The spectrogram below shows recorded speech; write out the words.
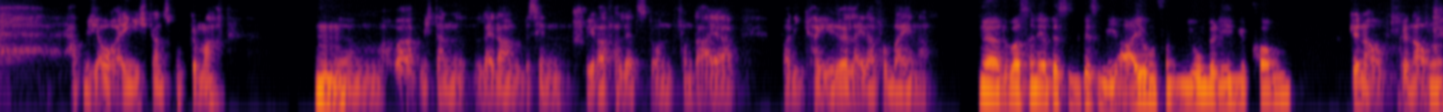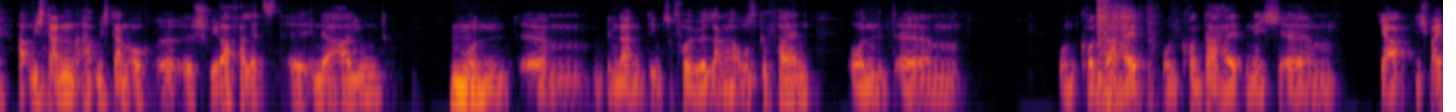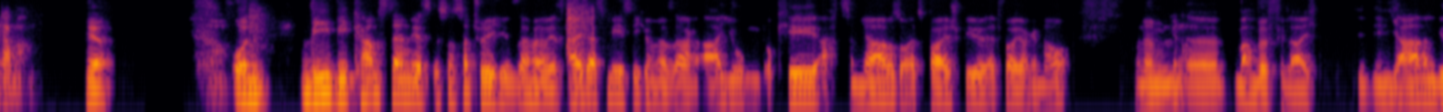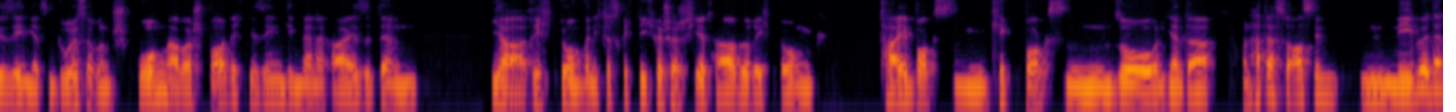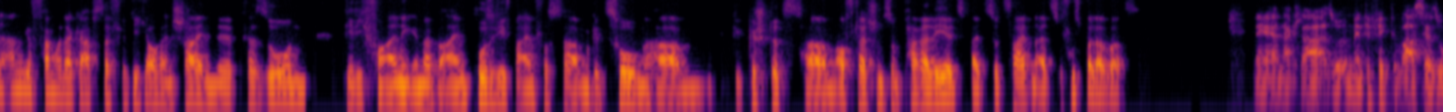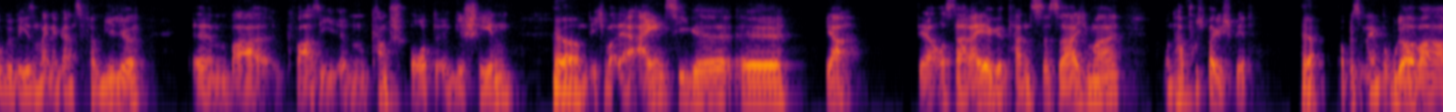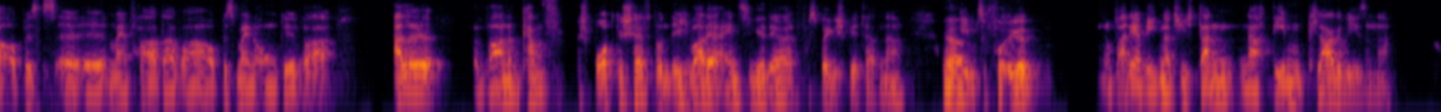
habe mich auch eigentlich ganz gut gemacht. Mhm. Ähm, aber habe mich dann leider ein bisschen schwerer verletzt und von daher war die Karriere leider vorbei. Ne? Ja, du warst dann ja bis, bis in die A-Jugend von Union Berlin gekommen. Genau, genau. Ja. Habe mich, dann, hab mich dann auch äh, schwerer verletzt äh, in der A-Jugend mhm. und ähm, bin dann demzufolge lange ausgefallen und, ähm, und konnte halt und konnte halt nicht, ähm, ja, nicht weitermachen. Ja. ja. Und wie, wie kam es denn, jetzt ist uns natürlich, sagen wir jetzt altersmäßig, wenn wir sagen A-Jugend, okay, 18 Jahre so als Beispiel etwa, ja genau. Und dann genau. äh, machen wir vielleicht in Jahren gesehen jetzt einen größeren Sprung, aber sportlich gesehen ging deine Reise denn ja Richtung, wenn ich das richtig recherchiert habe, Richtung Thai-Boxen, Kickboxen, so und hier und da. Und hat das so aus dem Nebel denn angefangen oder gab es da für dich auch entscheidende Personen, die dich vor allen Dingen immer beein positiv beeinflusst haben, gezogen haben, gestützt haben, auch vielleicht schon zum Parallel als zu Zeiten, als du Fußballer warst? Naja, na klar, also im Endeffekt war es ja so gewesen, meine ganze Familie ähm, war quasi im Kampfsport äh, geschehen. Ja. Und ich war der Einzige, äh, ja, der aus der Reihe getanzt ist, sage ich mal, und habe Fußball gespielt. Ja. Ob es mein Bruder war, ob es äh, äh, mein Vater war, ob es mein Onkel war. Alle waren im Kampfsportgeschäft und ich war der Einzige, der Fußball gespielt hat. Ne? Und ja. demzufolge war der Weg natürlich dann nach dem klar gewesen. Ne?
